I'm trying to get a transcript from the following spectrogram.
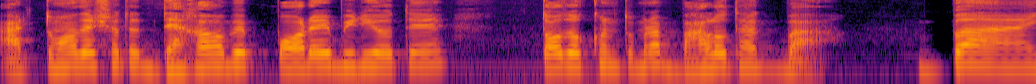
আর তোমাদের সাথে দেখা হবে পরের ভিডিওতে ততক্ষণ তোমরা ভালো থাকবা। বাই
